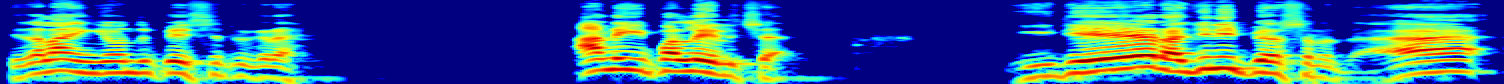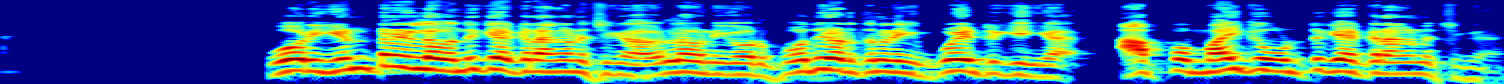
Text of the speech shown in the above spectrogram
இதெல்லாம் இங்கே வந்து பேசிட்டு இருக்கிற. அன்னைக்கு பல்ல இழிச்ச. இதே ரஜினி பேசுனத ஒரு இன்டர்வியூவில் வந்து கேட்குறாங்கன்னு வச்சுக்கோங்க. இல்லை நீங்கள் ஒரு பொது இடத்துல நீங்கள் போயிட்டு இருக்கீங்க. அப்போ மைக்கை விட்டு கேட்குறாங்கன்னு வச்சுங்க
